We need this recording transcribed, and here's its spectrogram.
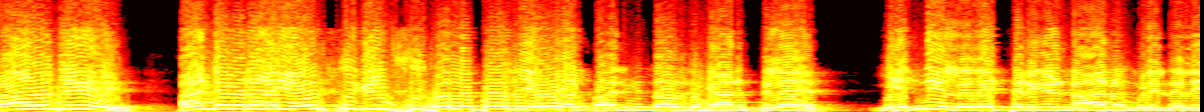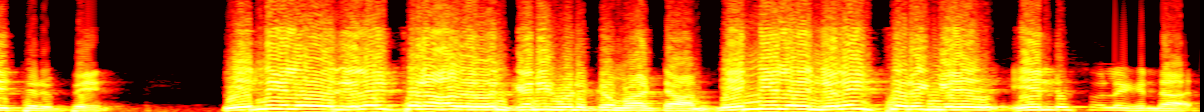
அதாவது ஆண்டவராக இயேசு கிறிஸ்து சொல்லும் போது யோவான் பதினைந்தாம் அதிகாரத்தில் என்னில் நிலைத்திருங்கள் நான் உங்களை நிலைத்திருப்பேன். என்னிலே நிலைத்தராதவன் கனி கொடுக்க மாட்டான். என்னிலே நிலைத்திருங்கள் என்று சொல்லுகின்றார்.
